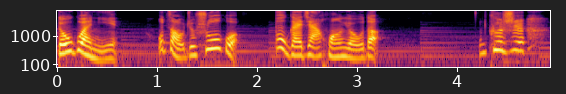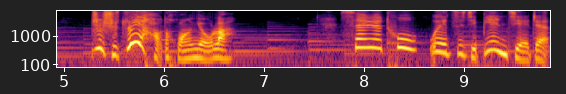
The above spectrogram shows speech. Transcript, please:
都怪你！我早就说过不该加黄油的。可是，这是最好的黄油了。”三月兔为自己辩解着。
